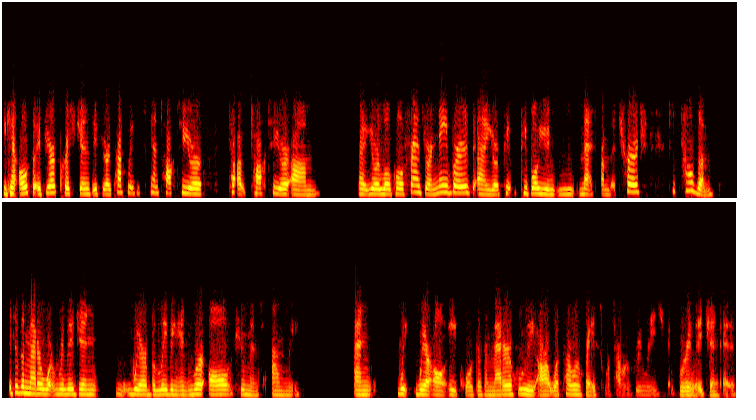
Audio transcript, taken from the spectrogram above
you can also if you're christians if you're catholics you can talk to your talk, talk to your um uh, your local friends your neighbors uh, your pe- people you met from the church just tell them. It doesn't matter what religion we're believing in. We're all humans aren't we? And we, we are all equal. It doesn't matter who we are what's our race what's our religion religion is.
